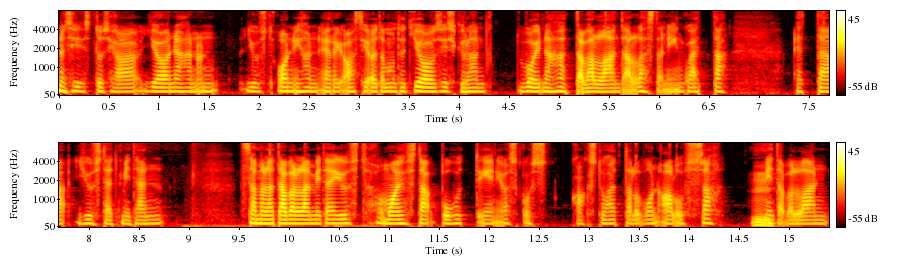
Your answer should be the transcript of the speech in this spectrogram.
No siis tosiaan, joo, nehän on just on ihan eri asioita, mutta joo, siis kyllähän voi nähdä tavallaan tällaista, niin kuin, että, että just, että miten samalla tavalla, miten just homoista puhuttiin joskus 2000-luvun alussa, Mm. niin tavallaan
